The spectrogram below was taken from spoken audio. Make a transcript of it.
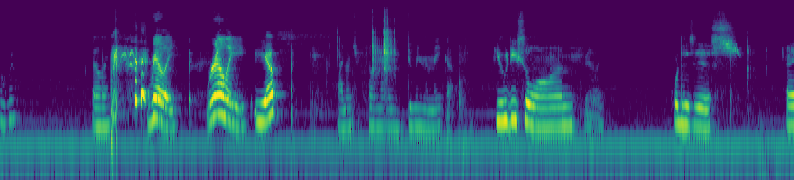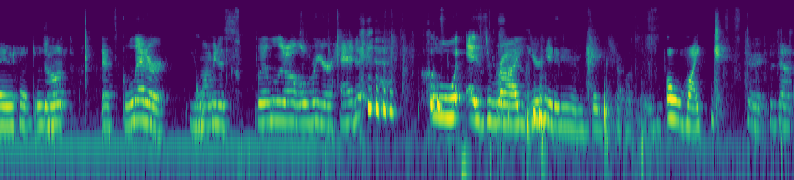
Open. Really? really? Really? Yep. Why don't you film me doing the makeup? Beauty salon. Really? What is this? I Don't. That's glitter. You want me to spill it all over your head? oh, Ezra, you're getting in big trouble, dude. Oh my. Okay, sit down.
